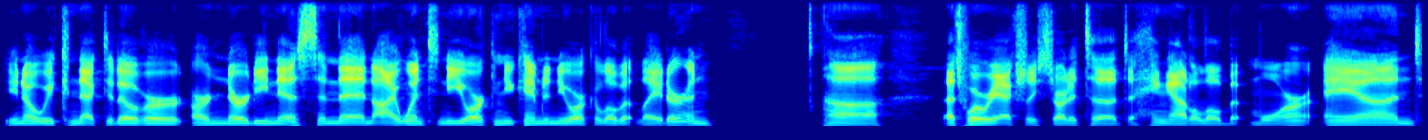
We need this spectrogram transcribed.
you know, we connected over our nerdiness, and then I went to New York, and you came to New York a little bit later, and uh, that's where we actually started to to hang out a little bit more. And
